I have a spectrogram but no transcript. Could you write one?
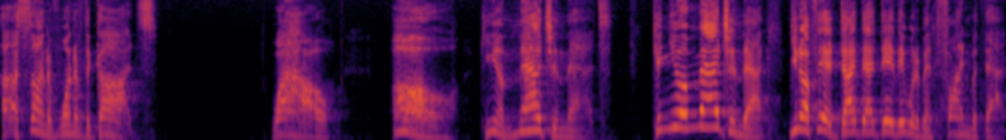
a son of one of the gods. Wow. Oh, can you imagine that? Can you imagine that? You know, if they had died that day, they would have been fine with that.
